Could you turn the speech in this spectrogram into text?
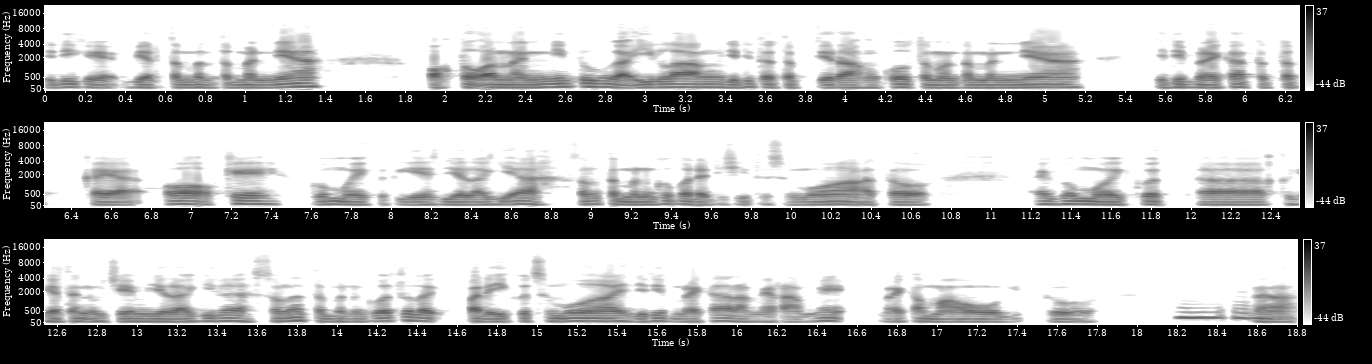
Jadi kayak biar temen-temennya waktu online ini tuh nggak hilang, jadi tetap dirangkul teman-temannya. Jadi mereka tetap kayak, "Oh oke, gue mau ikut GSJ lagi ah, soalnya temen gue pada di situ semua," atau, "Eh gue mau ikut, eee, kegiatan UCMJ lagi lah, soalnya temen gue tuh like pada ikut semua." Jadi mereka rame-rame, mereka mau gitu. Nah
